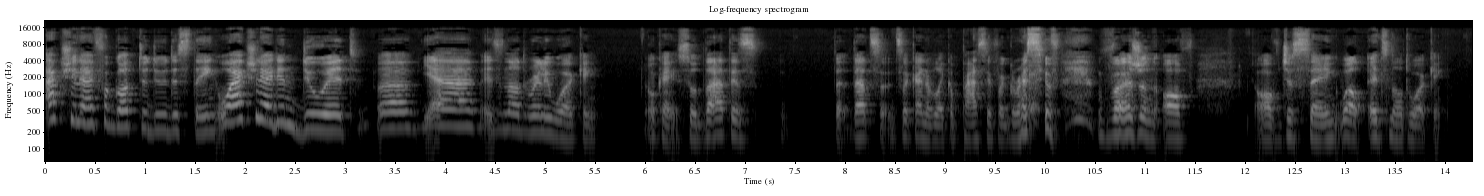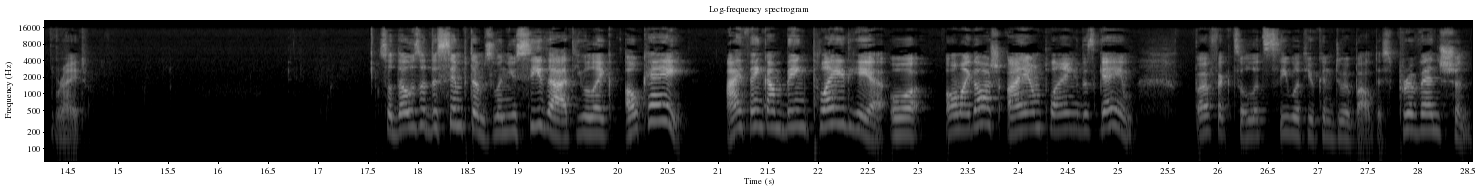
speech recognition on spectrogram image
actually i forgot to do this thing. Or actually i didn't do it. Uh, yeah it's not really working. Okay so that is that, that's it's a kind of like a passive aggressive version of of just saying well it's not working right? So those are the symptoms. When you see that you're like okay i think i'm being played here or oh my gosh i am playing this game perfect so let's see what you can do about this prevention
